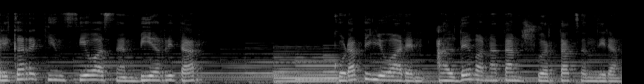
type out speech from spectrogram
Elkarrekin zioa zen bi herritar, korapiloaren alde banatan suertatzen dira.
